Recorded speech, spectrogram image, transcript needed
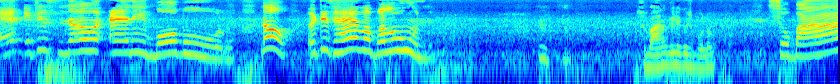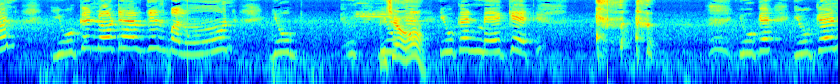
And it is now any bubble. No, it is have a balloon. सुबान के लिए कुछ बोलो Suban, you cannot have this balloon. You you पीछे can, हो। You can make it. you can you can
